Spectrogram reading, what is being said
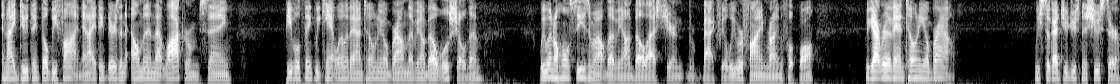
And I do think they'll be fine. And I think there's an element in that locker room saying people think we can't win with Antonio Brown, Le'Veon Bell. We'll show them. We went a whole season without Le'Veon Bell last year in the backfield. We were fine running the football. We got rid of Antonio Brown. We still got Juju Smith Schuster.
